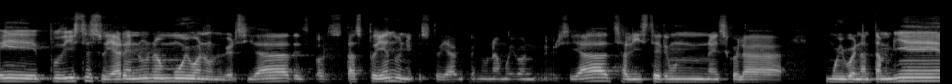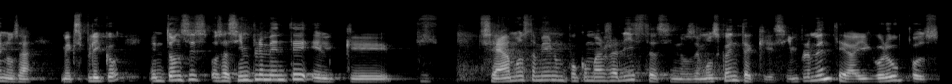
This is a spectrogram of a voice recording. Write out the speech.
eh, pudiste estudiar en una muy buena universidad, estás pudiendo estudiar en una muy buena universidad, saliste de una escuela muy buena también, o sea, me explico. Entonces, o sea, simplemente el que pues, seamos también un poco más realistas y nos demos cuenta que simplemente hay grupos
